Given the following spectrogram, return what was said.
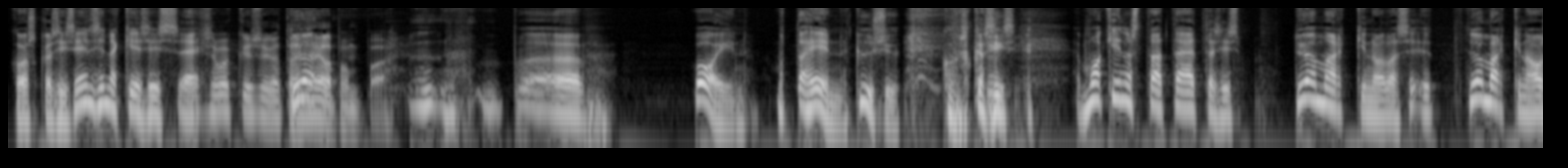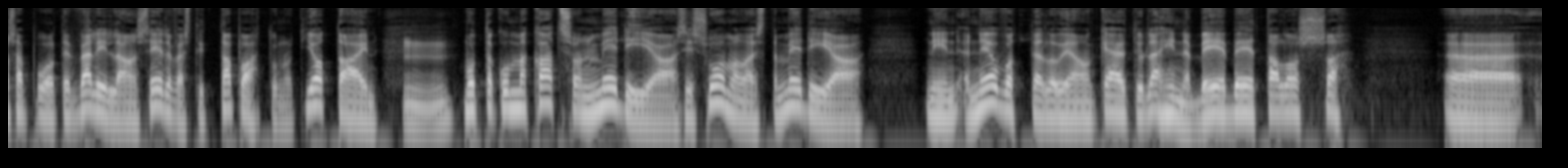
Koska siis ensinnäkin siis, eh, Eikö se voi kysyä jotain Työ- helpompaa? öö, voin, mutta en kysy. Koska siis mua kiinnostaa tämä, että siis työmarkkinoilla, se- työmarkkinaosapuolten välillä on selvästi tapahtunut jotain, Mm-hmm. mutta kun mä katson mediaa, siis suomalaista mediaa, niin neuvotteluja on käyty lähinnä BB-talossa, öö,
